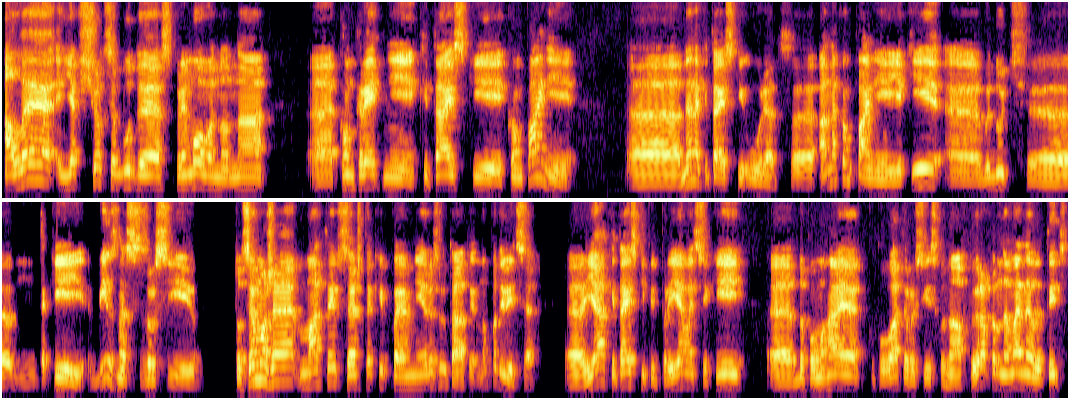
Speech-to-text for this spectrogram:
Але якщо це буде спрямовано на е, конкретні китайські компанії, е, не на китайський уряд, а на компанії, які ведуть такий бізнес з Росією, то це може мати все ж таки певні результати. Ну, подивіться, я китайський підприємець, який допомагає купувати російську нафту, і раптом на мене летить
